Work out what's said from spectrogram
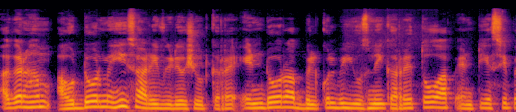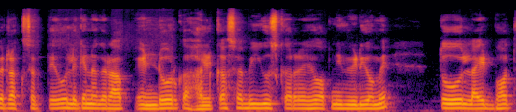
अगर हम आउटडोर में ही सारी वीडियो शूट कर रहे हैं इंडोर आप बिल्कुल भी यूज़ नहीं कर रहे तो आप एन टी पर रख सकते हो। लेकिन अगर आप इंडोर का हल्का सा भी यूज़ कर रहे हो अपनी वीडियो में तो लाइट बहुत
